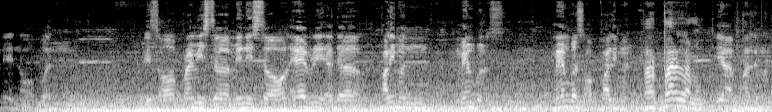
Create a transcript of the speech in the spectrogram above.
They no open. It's all prime minister, minister, all every uh, the parliament members, members of parliament. Par parliament. Yeah, parliament.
